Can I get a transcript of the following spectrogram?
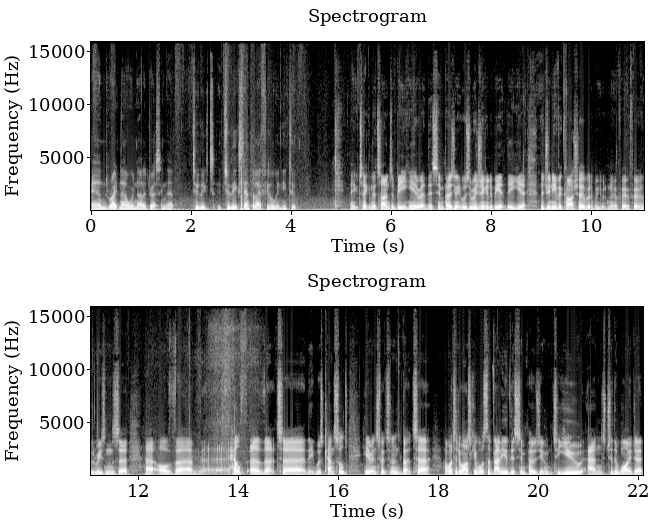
And right now, we're not addressing that to the, to the extent that I feel we need to. Now, you've taken the time to be here at this symposium. It was originally going to be at the uh, the Geneva Car Show, but we, you know, for, for the reasons uh, uh, of um, uh, health uh, that uh, it was cancelled here in Switzerland. But I wanted to ask you, what's the value of this symposium to you and to the wider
